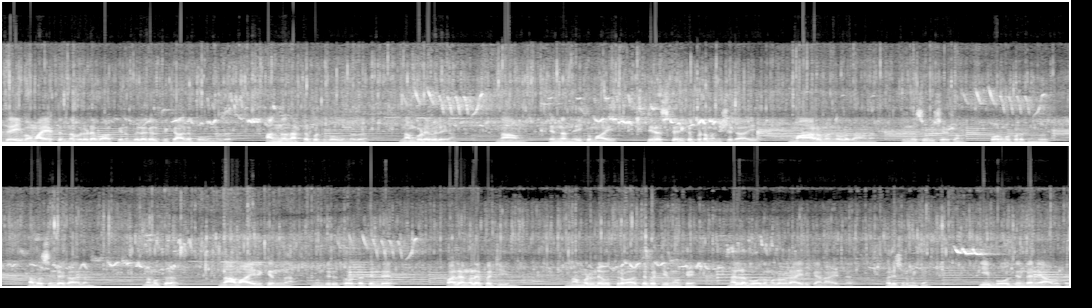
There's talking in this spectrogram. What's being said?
ദൈവം അയക്കുന്നവരുടെ വാക്കിനും വില കൽപ്പിക്കാതെ പോകുന്നത് അന്ന് നഷ്ടപ്പെട്ടു പോകുന്നത് നമ്മുടെ വിലയാണ്. നാം എന്നേക്കുമായി തിരസ്കരിക്കപ്പെട്ട മനുഷ്യരായി മാറുമെന്നുള്ളതാണ് ഇന്ന് സുവിശേഷം ഓർമ്മപ്പെടുത്തുന്നത്. തപസ്സിന്റെ കാലം നമുക്ക് നാമായിരിക്കുന്ന മുന്തിരിത്തോട്ടത്തിന്റെ ഫലങ്ങളെപ്പറ്റിയും നമ്മളുടെ ഉത്തരവാദിത്തത്തെപ്പറ്റിയുമൊക്കെ നല്ല ബോധമുള്ളവരായിരിക്കാനായിട്ട് പരിശ്രമിക്കാം. ഈ ബോധ്യം തന്നെ ആവട്ടെ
